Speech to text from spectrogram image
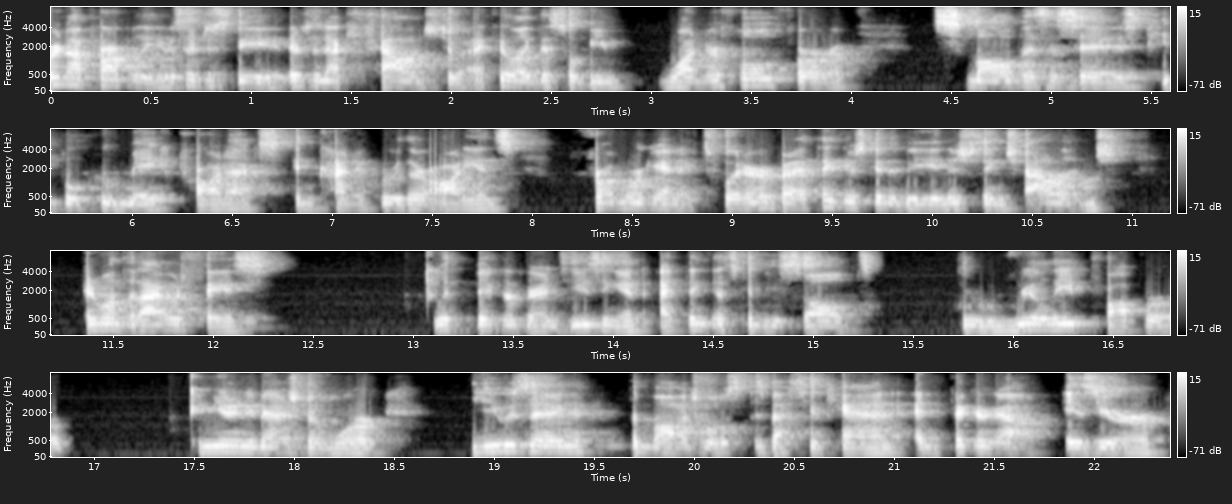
or not properly used, it just be there's an extra challenge to it. I feel like this will be wonderful for small businesses, people who make products and kind of grew their audience from organic Twitter. But I think there's going to be an interesting challenge and one that I would face with bigger brands using it. I think that's going to be solved through really proper community management work, using the modules as best you can, and figuring out is your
